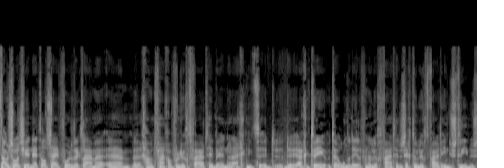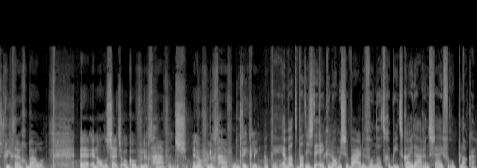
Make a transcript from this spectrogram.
Nou, zoals je net al zei voor de reclame, ehm, gaan we het vandaag over luchtvaart hebben. En dan eigenlijk, niet, de, de, eigenlijk twee, twee onderdelen van de luchtvaart. Dus echt de luchtvaartindustrie, dus vliegtuigen bouwen. en anderzijds ook over luchthavens en over luchthavenontwikkeling. Oké, okay wat, wat is de economische waarde van dat gebied? Kan je daar een cijfer op plakken?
